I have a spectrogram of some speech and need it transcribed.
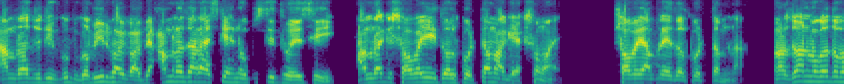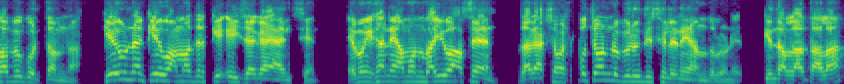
আমরা যদি খুব গভীরভাবে ভাবি, আমরা যারা আজকে এখানে উপস্থিত হয়েছি, আমরা কি সবাই এই দল করতাম আগে এক সময়? সবাই আমরা এই দল করতাম না। আমরা জন্মগত ভাবেও করতাম না। কেউ না কেউ আমাদেরকে এই জায়গায় আনছেন। এবং এখানে এমন ভাইও আছেন, যারা একসময় প্রচণ্ড বিরোধী ছিলেন এই আন্দোলনের। কিন্তু আল্লাহ তাআলা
